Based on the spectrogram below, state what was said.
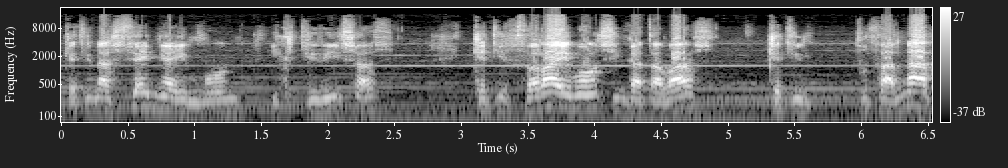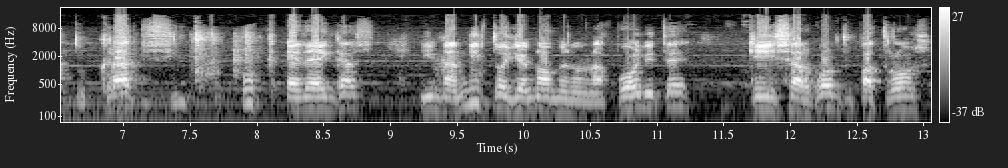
και την ασθένεια ημών ηκτηρίσας και τη φθορά ημών συγκαταβάς και την του θανάτου κράτηση ουκ ενέγκας ή να μην το γενόμενον απόλυτε και εις αργών του πατρός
